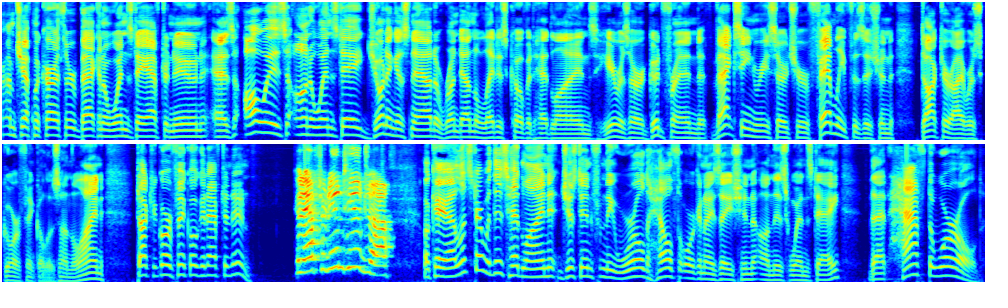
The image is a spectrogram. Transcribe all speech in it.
I'm Jeff McArthur back on a Wednesday afternoon. As always on a Wednesday, joining us now to run down the latest COVID headlines, here is our good friend, vaccine researcher, family physician, Dr. Iris Gorfinkel is on the line. Dr. Gorfinkel, good afternoon. Good afternoon to you, Jeff. Okay, uh, let's start with this headline just in from the World Health Organization on this Wednesday that half the world,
